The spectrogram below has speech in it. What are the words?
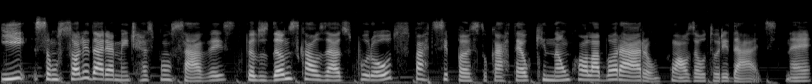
e são solidariamente responsáveis pelos danos causados por outros participantes do cartel que não colaboraram com as autoridades, né?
